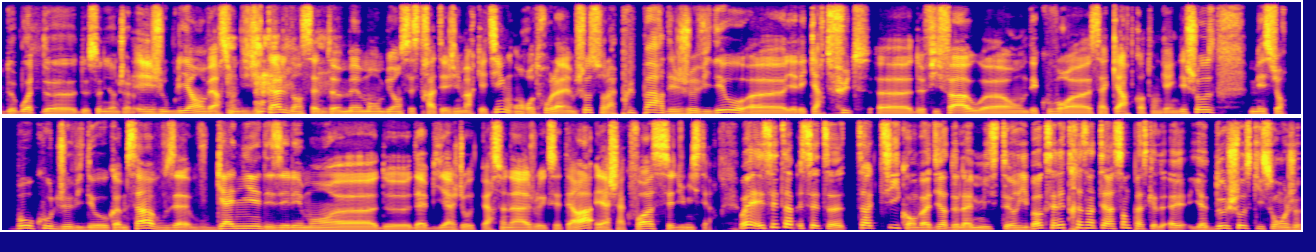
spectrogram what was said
de, boîtes de, de Sony Angel. Et j'oubliais en version digitale, dans cette même ambiance et stratégie marketing, on retrouve la même chose sur la plupart des jeux vidéo. Il y a les cartes FUT de FIFA où on découvre sa carte quand on gagne des choses, mais sur beaucoup de jeux vidéo comme ça, vous, vous gagnez des éléments euh, d'habillage de, votre personnage, etc. Et à chaque fois, c'est du mystère. Ouais, et cette, cette euh, tactique, on va dire, de la mystery box, elle est très intéressante parce qu'il y a deux choses qui sont en jeu.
